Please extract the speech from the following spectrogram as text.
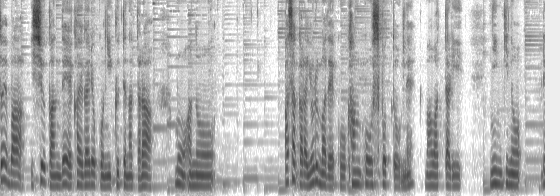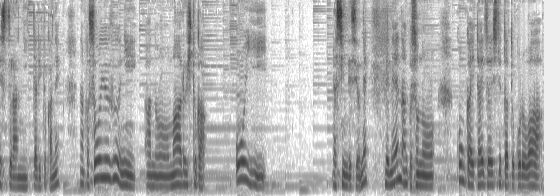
例えば1週間で海外旅行に行くってなったらもうあの朝から夜までこう観光スポットをね回ったり人気のレストランに行ったりとかねなんかそういう風にあの回る人が多いらしいんですよね。でねなんかその今回滞在してたところは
